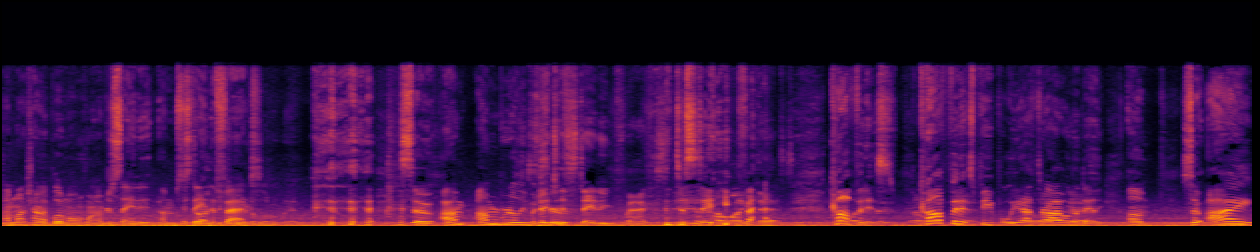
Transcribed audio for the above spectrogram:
I'm not trying to blow my own horn. I'm just saying it. I'm It's stating the facts. a little bit. so I'm I'm really mature. Just stating facts. just stating I like facts. that. Confidence, I like that. I like confidence, that. people. You I gotta thrive on the daily. Um, so I,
